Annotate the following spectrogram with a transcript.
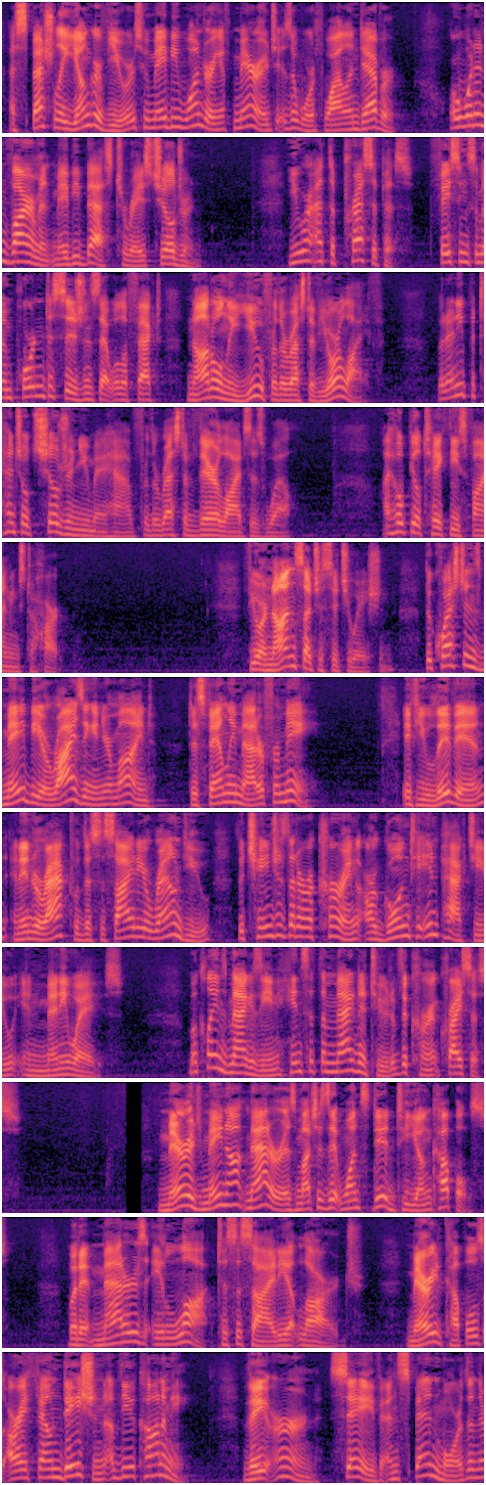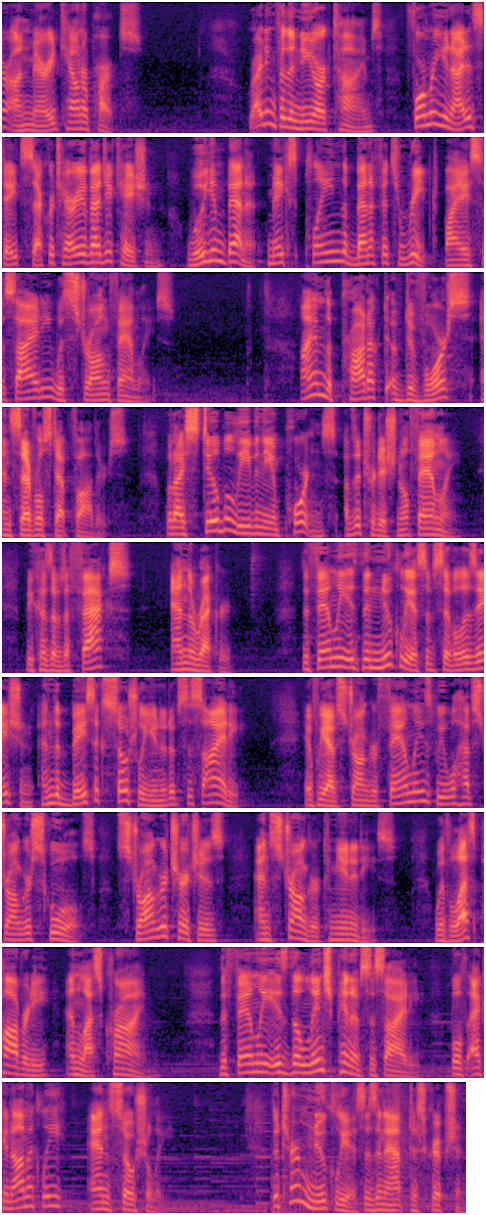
especially younger viewers who may be wondering if marriage is a worthwhile endeavor or what environment may be best to raise children. You are at the precipice, facing some important decisions that will affect not only you for the rest of your life, but any potential children you may have for the rest of their lives as well. I hope you'll take these findings to heart. If you are not in such a situation, the questions may be arising in your mind Does family matter for me? If you live in and interact with the society around you, the changes that are occurring are going to impact you in many ways. Maclean's magazine hints at the magnitude of the current crisis. Marriage may not matter as much as it once did to young couples, but it matters a lot to society at large. Married couples are a foundation of the economy. They earn, save, and spend more than their unmarried counterparts. Writing for the New York Times, former United States Secretary of Education William Bennett makes plain the benefits reaped by a society with strong families. I am the product of divorce and several stepfathers, but I still believe in the importance of the traditional family because of the facts and the record. The family is the nucleus of civilization and the basic social unit of society. If we have stronger families, we will have stronger schools, stronger churches, and stronger communities, with less poverty and less crime. The family is the linchpin of society, both economically and socially. The term nucleus is an apt description.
